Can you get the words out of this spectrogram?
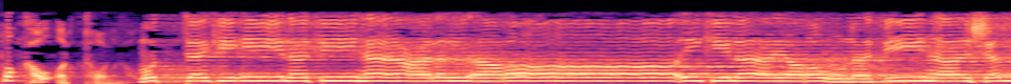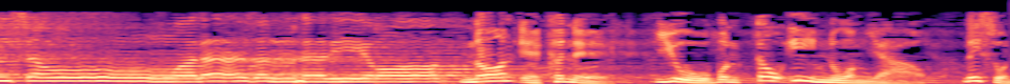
พวกเขาอดทน มุตตะคีนฟีฮาอัลลอรออิกลายรูนฟีฮาชัมซวลาซัมฮรีรอนอนเอกเนกอยู่บนเก้าอี้นวมยาวในสวน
